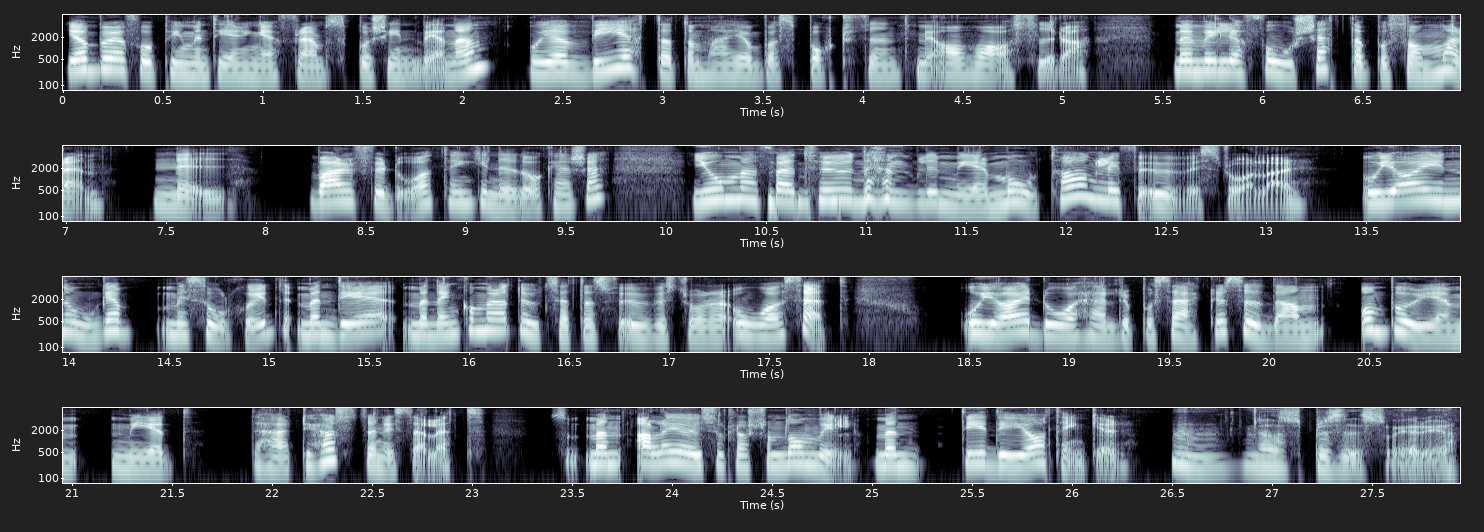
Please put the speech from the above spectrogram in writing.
Jag börjar få pigmenteringar främst på kindbenen och jag vet att de här jobbas bort fint med AHA-syra. Men vill jag fortsätta på sommaren? Nej. Varför då, tänker ni då kanske? Jo, men för att huden blir mer mottaglig för UV-strålar. Och jag är noga med solskydd, men, det, men den kommer att utsättas för UV-strålar oavsett. Och jag är då hellre på säkra sidan och börjar med det här till hösten istället. Men alla gör ju såklart som de vill, men det är det jag tänker. Mm, ja, precis så är det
